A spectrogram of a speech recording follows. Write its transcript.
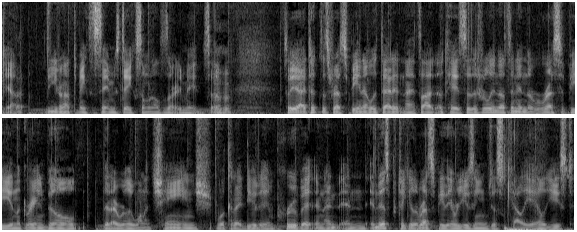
Yeah, But- you don't have to make the same mistake someone else has already made. So, Mm-hmm. so yeah, I took this recipe and I looked at it and I thought, okay, so there's really nothing in the recipe in the grain bill that I really want to change. What could I do to improve it? And I, and in this particular recipe, they were using just Cali ale yeast,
